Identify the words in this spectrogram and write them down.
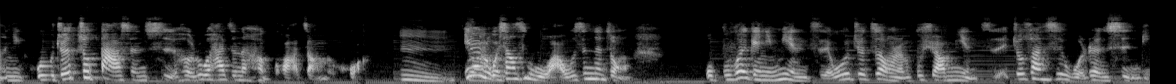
的，你我觉得就大声斥喝，如果他真的很夸张的话，嗯，因为如果像是我啊，我是那种。我不会给你面子，我会觉得这种人不需要面子。就算是我认识你，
